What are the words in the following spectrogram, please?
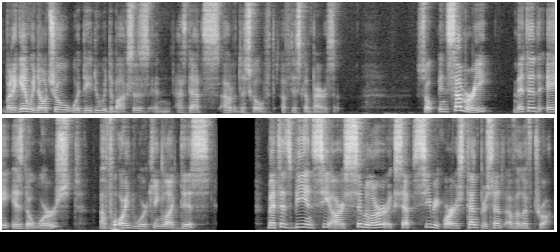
But again, we don't show what they do with the boxes, and as that's out of the scope of this comparison. So, in summary, method A is the worst. Avoid working like this. Methods B and C are similar, except C requires 10% of a lift truck.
